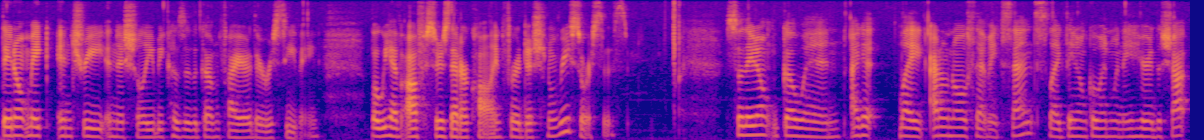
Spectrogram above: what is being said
they don't make entry initially because of the gunfire they're receiving. But we have officers that are calling for additional resources. So they don't go in. I get like i don't know if that makes sense. Like they don't go in when they hear the shots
